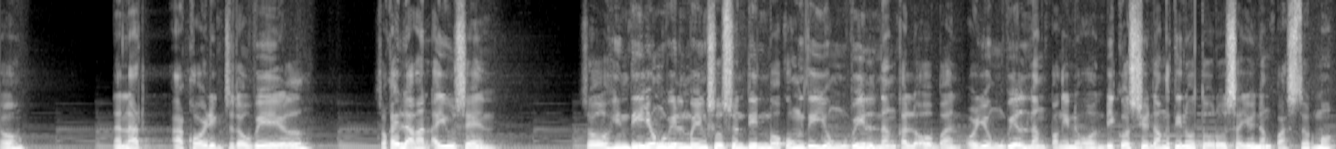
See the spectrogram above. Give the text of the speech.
no? Na not according to the will, so kailangan ayusin. So, hindi yung will mo yung susundin mo, kundi yung will ng kalooban or yung will ng Panginoon because yun ang tinuturo sa iyo ng pastor mo.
